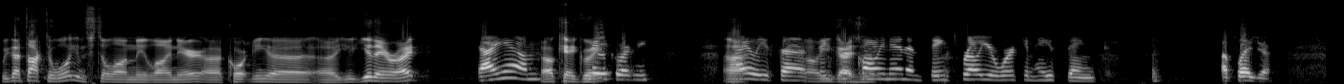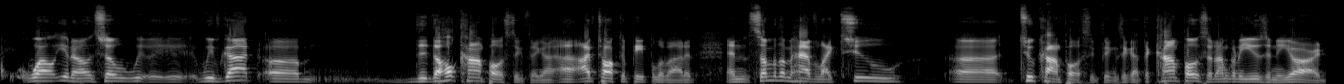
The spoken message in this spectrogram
We got Dr. Williams still on the line there. Uh, Courtney, uh, uh, you, you there, right? I am. Okay, great. Hey, Courtney. Uh, Hi, Lisa. oh, thanks for calling in, and thanks for all your work in Hastings. A pleasure. Well, you know, so we, we've got um, the the whole composting thing. I, I, I've talked to people about it, and some of them have like two uh, two composting things. They got the compost that I'm going to use in the yard,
